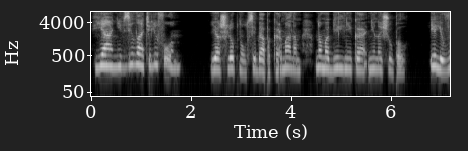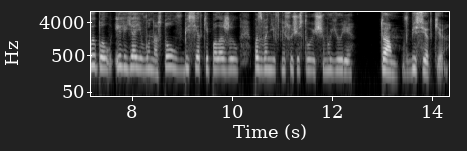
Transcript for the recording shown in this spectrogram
«Я не взяла телефон». Я шлепнул себя по карманам, но мобильника не нащупал. Или выпал, или я его на стол в беседке положил, позвонив несуществующему Юре. «Там, в беседке».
